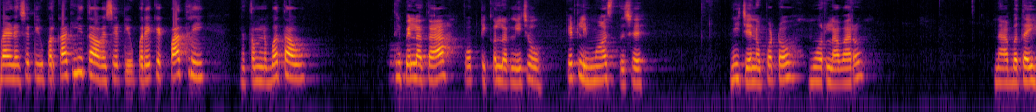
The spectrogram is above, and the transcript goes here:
બાયણે સેટી ઉપર કાઢી લીધા, હવે સેટી ઉપર એક એક પાથરી ને તમને બતાવું. સૌથી પહેલાં તો આ પોપટી કલરની જો, કેટલી મસ્ત છે. નીચેનો પટો મોરલાવાળો ને આ બધાય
